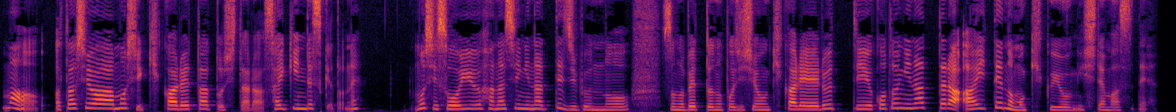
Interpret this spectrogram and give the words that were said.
まあ私はもし聞かれたとしたら最近ですけどね。もしそういう話になって自分のそのベッドのポジションを聞かれるっていうことになったら相手のも聞くようにしてますね。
